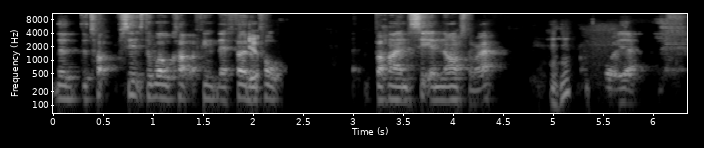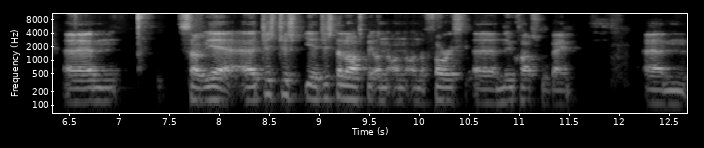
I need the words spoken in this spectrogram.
the, the top since the World Cup. I think they're third yep. and fourth behind City and Arsenal, right? Mm-hmm. Sure, yeah. Um, so yeah, uh, just just yeah, just the last bit on on, on the Forest uh, Newcastle game. Um,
